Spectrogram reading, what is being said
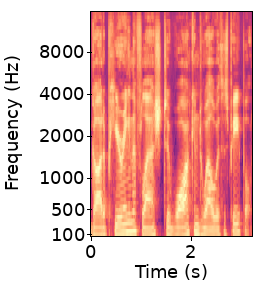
God appearing in the flesh to walk and dwell with his people.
